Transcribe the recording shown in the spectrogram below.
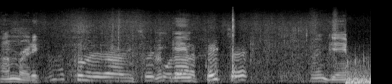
I'm ready. I'm not coming the Arctic Circle Okay. a picture. I'm game.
